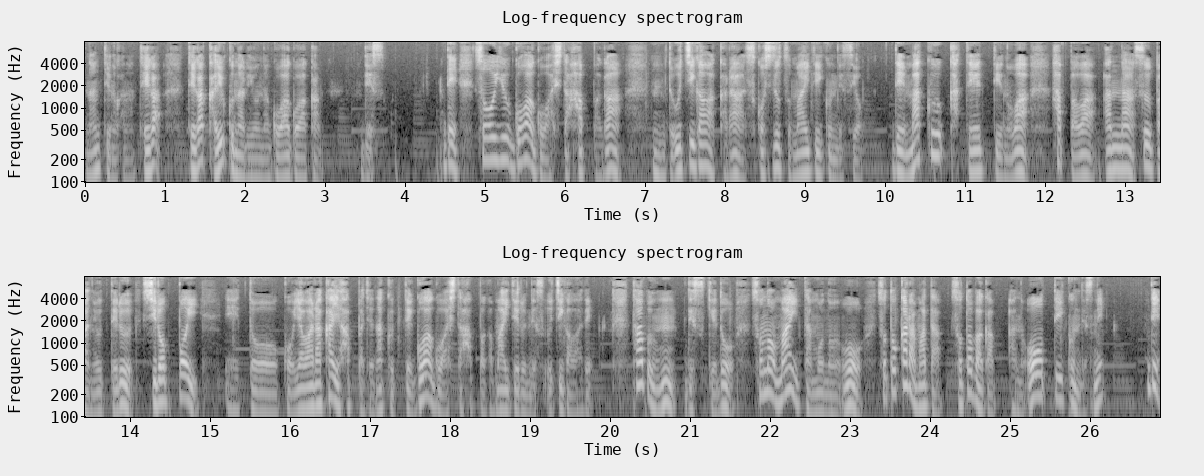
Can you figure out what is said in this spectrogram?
なんていうのかな、手が、手が痒くなるようなゴワゴワ感です。で、そういうゴワゴワした葉っぱが、うんと内側から少しずつ巻いていくんですよ。で、巻く過程っていうのは、葉っぱはあんなスーパーに売ってる白っぽい、えっ、ー、と、こう柔らかい葉っぱじゃなくって、ゴワゴワした葉っぱが巻いてるんです、内側で。多分ですけど、その巻いたものを、外からまた、外葉が、あの、覆っていくんですね。で、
